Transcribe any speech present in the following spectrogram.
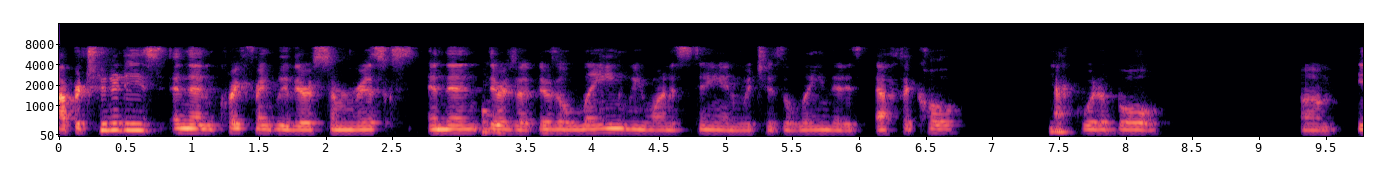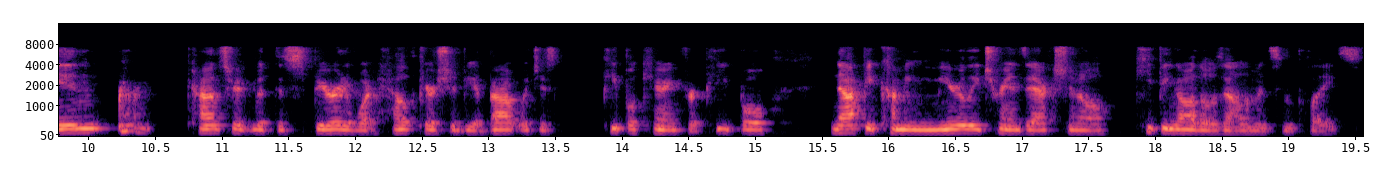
opportunities, and then quite frankly, there's some risks. And then there's a there's a lane we want to stay in, which is a lane that is ethical, equitable, um, in concert with the spirit of what healthcare should be about, which is people caring for people, not becoming merely transactional, keeping all those elements in place.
